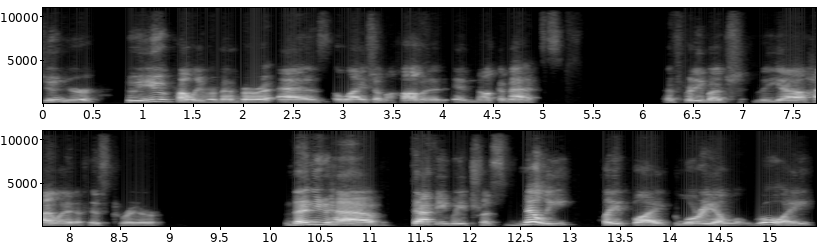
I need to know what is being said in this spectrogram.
Jr., who you probably remember as Elijah Muhammad in Malcolm X. That's pretty much the uh, highlight of his career. Then you have Daffy waitress Millie, played by Gloria Leroy,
